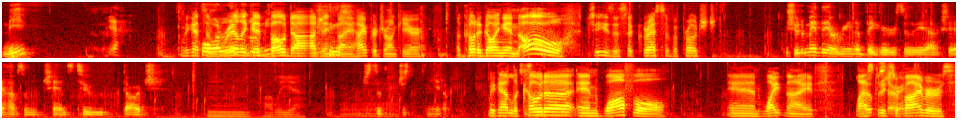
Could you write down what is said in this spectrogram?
Me? Yeah. We got Poor some really good me. bow dodging by Hyperdrunk here. Lakota going in. Oh, Jesus! Aggressive approach. You should have made the arena bigger so we actually have some chance to dodge. Mm, probably, yeah. Just to, just, you know. We got Lakota and Waffle and White Knight. Last Oops, three sorry. survivors.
